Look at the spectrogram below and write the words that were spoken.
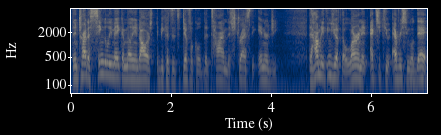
than try to singly make a million dollars because it's difficult. The time, the stress, the energy the how many things you have to learn and execute every single day.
